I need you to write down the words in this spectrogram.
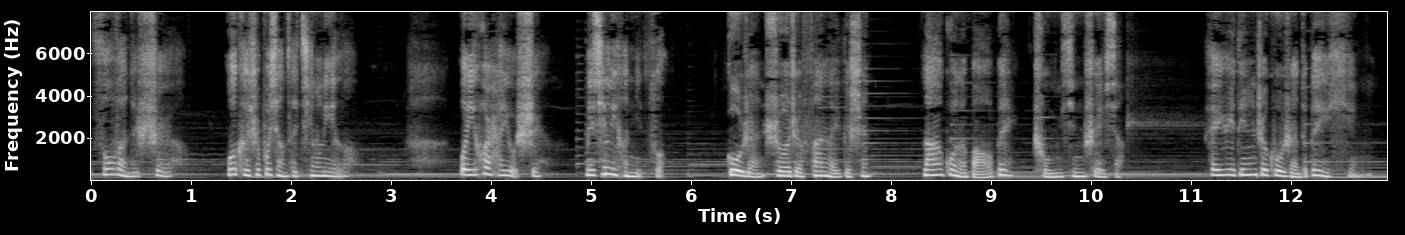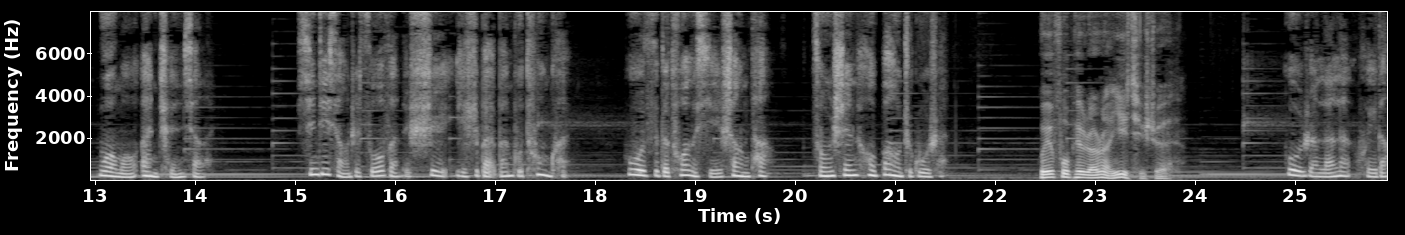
昨晚的事，我可是不想再经历了。我一会儿还有事，没精力和你做。顾然说着，翻了一个身，拉过了薄被，重新睡下。裴玉盯着顾然的背影，墨眸暗沉下来，心底想着昨晚的事，也是百般不痛快。兀自的脱了鞋上榻，从身后抱着顾软。为父陪软软一起睡。顾软懒懒回道：“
